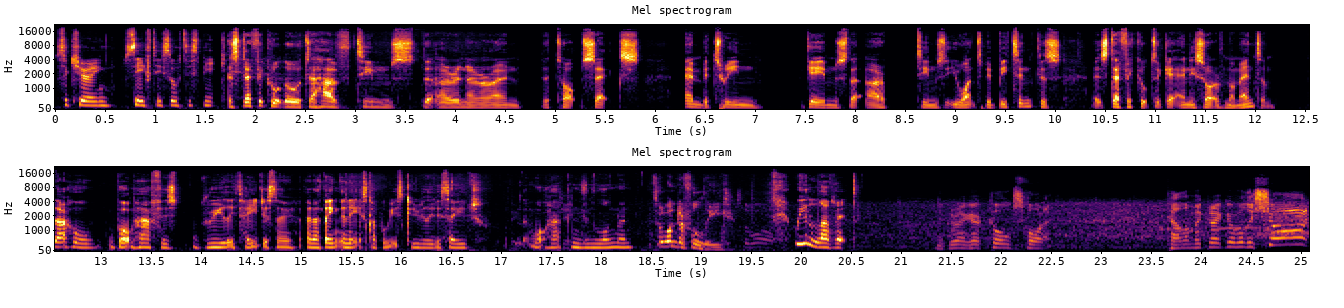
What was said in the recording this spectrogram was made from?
securing safety, so to speak. It's difficult though to have teams that are in and around the top six in between games that are teams that you want to be beaten because it's difficult to get any sort of momentum. That whole bottom half is really tight just now, and I think the next couple of weeks could really decide what happens in the long run. It's a wonderful league. We love it. McGregor calls for it. Callum McGregor with a shot!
